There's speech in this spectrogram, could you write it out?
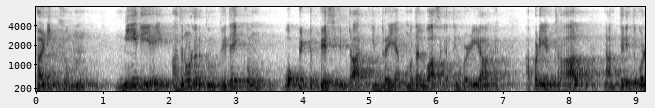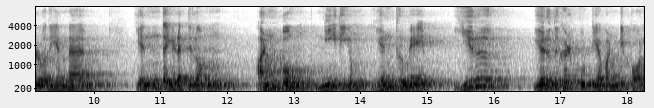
கணிக்கும் நீதியை அதனுள் இருக்கும் விதைக்கும் ஒப்பிட்டு பேசுகின்றார் இன்றைய முதல் வாசகத்தின் வழியாக. அப்படியென்றால் நாம் தெரிந்து கொள்வது என்ன? எந்த இடத்திலும் அன்பும் நீதியும் என்றுமே இரு எருதுகள் பூட்டிய வண்டி போல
